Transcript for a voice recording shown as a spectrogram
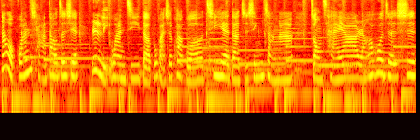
那我观察到这些日理万机的，不管是跨国企业的执行长啊、总裁呀，然后或者是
